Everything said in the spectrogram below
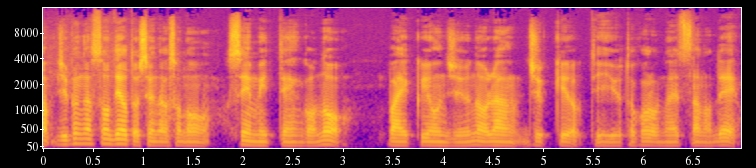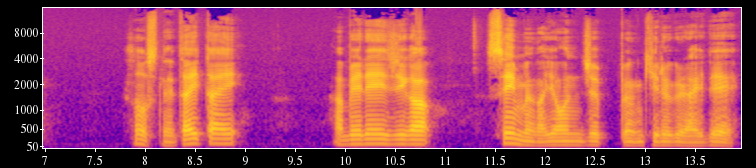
あ、自分がそう出ようとしてるのが、その、スイム1.5のバイク40のラン10キロっていうところのやつなので、そうですね、だいたいアベレージが、スイムが40分切るぐらいで、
